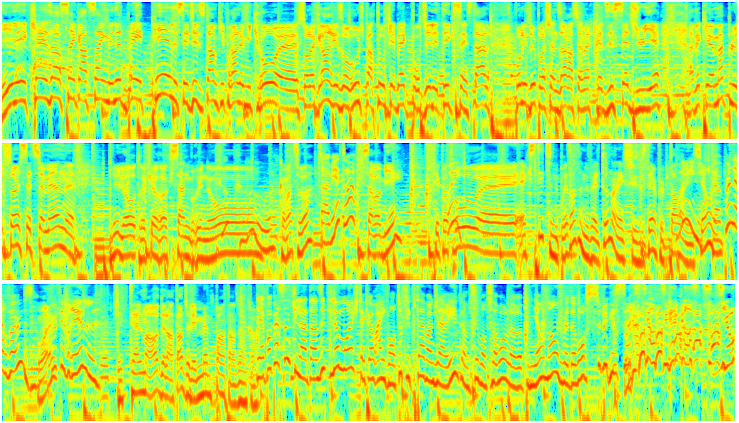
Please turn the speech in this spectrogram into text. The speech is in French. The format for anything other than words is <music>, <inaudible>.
Il est 15h55 minutes, ben pile, c'est Jay du Temple qui prend le micro euh, sur le grand réseau rouge partout au Québec pour Jay l'été qui s'installe pour les deux prochaines heures en ce mercredi 7 juillet avec euh, ma plus 1 cette semaine. Nul autre que Roxane Bruno. Coucou. Comment tu vas? Ça va bien, toi? Ça va bien? T'es pas trop euh, excité? Tu nous présentes une nouvelle tune en exclusivité un peu plus tard dans Oui, je l'émission. suis un peu nerveuse, Ouais? un peu fébrile. J'ai tellement hâte de l'entendre, je l'ai même pas entendu encore. Il n'y a pas personne qui l'a entendu. Puis là, moi, j'étais comme, ah, ils vont tous l'écouter avant que j'arrive. Comme ça, ils vont tous avoir leur opinion. Non, je vais devoir subir ça ici en direct en studio.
